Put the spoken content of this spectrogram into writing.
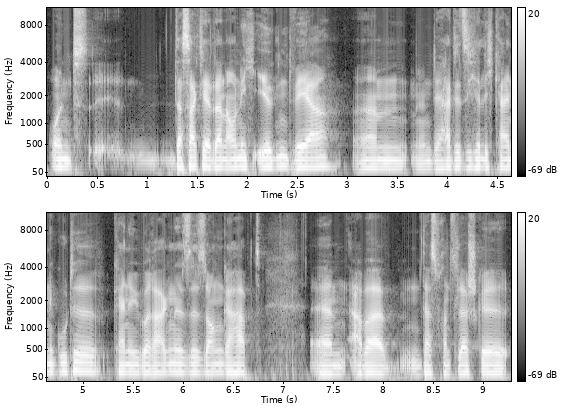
Und äh, das sagt ja dann auch nicht irgendwer. Ähm, der hat jetzt sicherlich keine gute, keine überragende Saison gehabt. Ähm, aber dass Franz Löschke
